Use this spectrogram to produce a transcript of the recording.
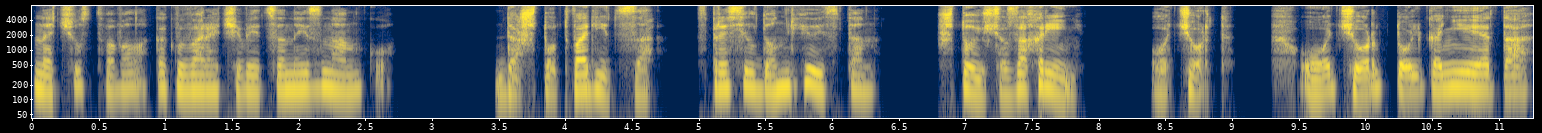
Она чувствовала, как выворачивается наизнанку. «Да что творится?» — спросил Дон Льюистон. «Что еще за хрень? О, черт! О, черт, только не это!»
